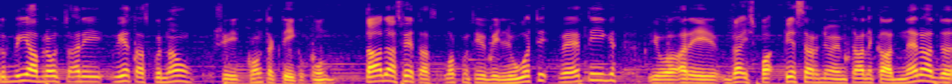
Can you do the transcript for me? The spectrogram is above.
Tur bija jābrauc arī vietās, kur nav šī kontaktīkla. Un Tādās vietās lokomotīva bija ļoti vērtīga, jo arī gaisa piesārņojuma tā nekāda nerada.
